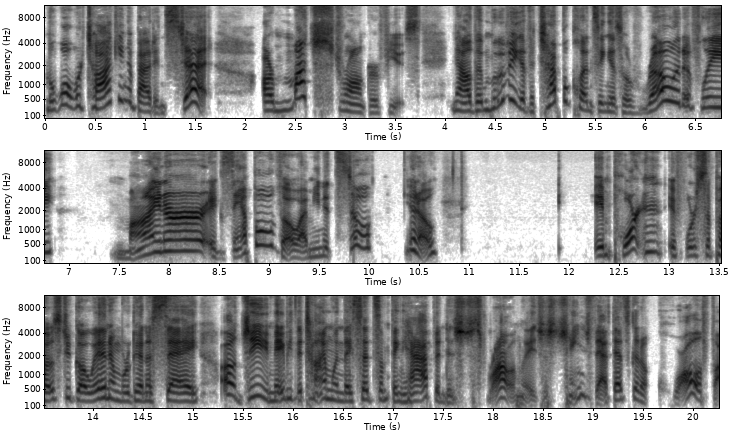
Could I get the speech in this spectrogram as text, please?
But what we're talking about instead are much stronger views. Now, the moving of the temple cleansing is a relatively minor example, though. I mean, it's still, you know, important if we're supposed to go in and we're going to say, oh, gee, maybe the time when they said something happened is just wrong. They just changed that. That's going to qualify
